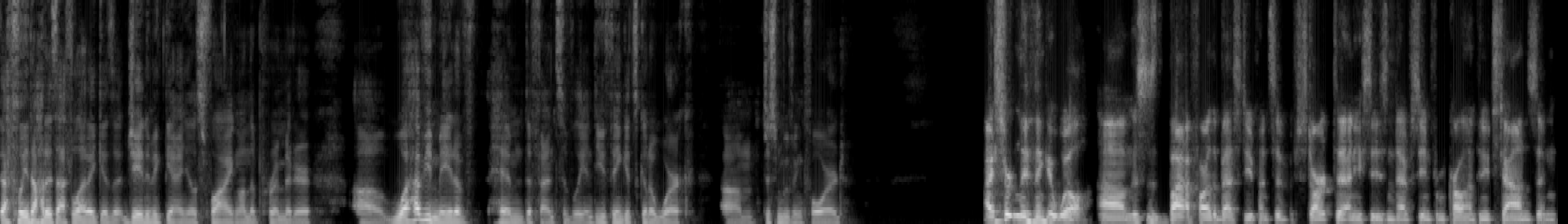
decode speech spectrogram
definitely not as athletic as Jaden McDaniels flying on the perimeter. Uh, what have you made of him defensively, and do you think it's going to work um, just moving forward? I certainly think it will. Um, this is by far the best defensive start to any season I've seen from Karl-Anthony Towns, and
